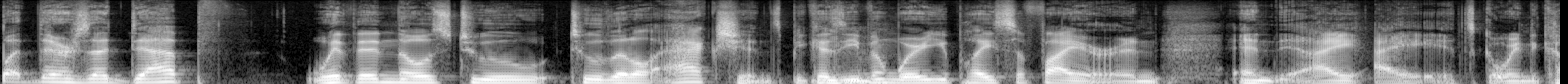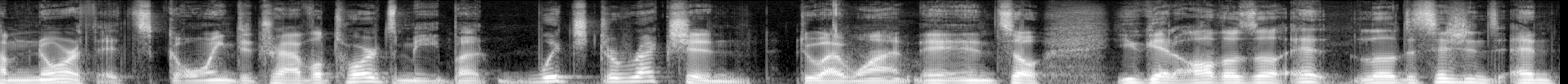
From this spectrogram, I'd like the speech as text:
but there's a depth within those two two little actions because mm-hmm. even where you place a fire and and I, I it's going to come north it's going to travel towards me but which direction do I want and so you get all those little, eh, little decisions and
